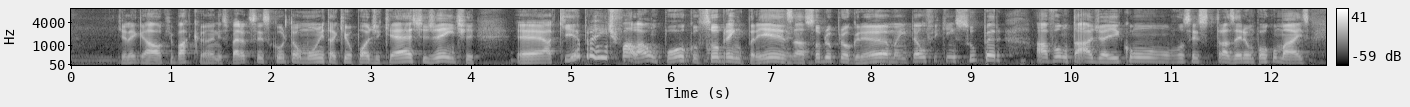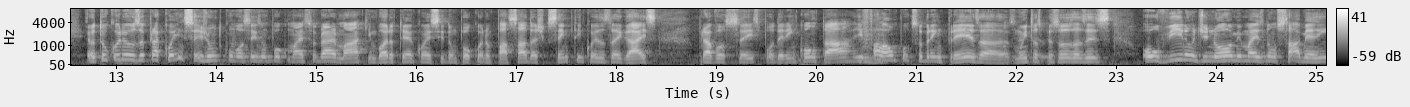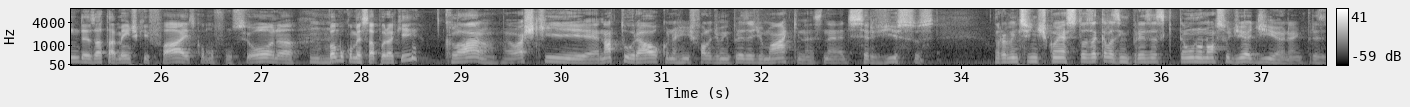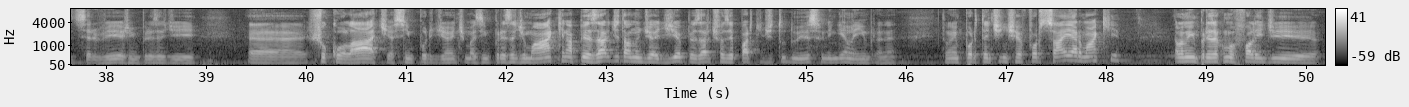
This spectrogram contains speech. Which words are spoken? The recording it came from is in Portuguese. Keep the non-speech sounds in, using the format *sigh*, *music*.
Que legal, que bacana. Espero que vocês curtam muito aqui o podcast. Gente, é, aqui é para a gente falar um pouco sobre a empresa, sobre o programa, então fiquem super à vontade aí com vocês trazerem um pouco mais. Eu estou curioso para conhecer junto com vocês um pouco mais sobre a Armac, embora eu tenha conhecido um pouco ano passado, acho que sempre tem coisas legais para vocês poderem contar e uhum. falar um pouco sobre a empresa. Muitas pessoas às vezes ouviram de nome, mas não sabem ainda exatamente o que faz, como funciona. Uhum. Vamos começar por aqui? Claro, eu acho que é natural quando a gente fala de uma empresa de máquinas, né, de serviços Normalmente a gente conhece todas aquelas empresas que estão no nosso dia a dia, né? Empresa de cerveja, empresa de é, chocolate, assim por diante, mas empresa de máquina, apesar de estar no dia a dia, apesar de fazer parte de tudo isso, ninguém lembra, né? Então é importante a gente reforçar e a Armac, ela é uma empresa, como eu falei, de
